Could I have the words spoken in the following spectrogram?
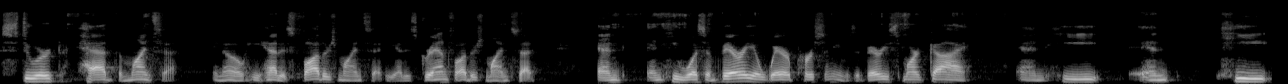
Stewart had the mindset. You know, he had his father's mindset. He had his grandfather's mindset, and and he was a very aware person. He was a very smart guy, and he and he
